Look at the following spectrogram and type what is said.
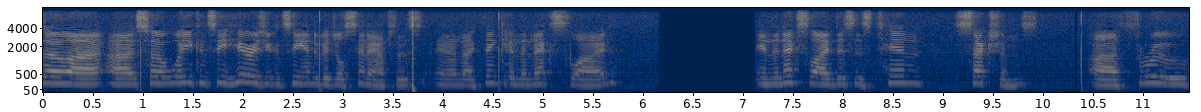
So, uh, uh, so what you can see here is you can see individual synapses, and I think in the next slide, in the next slide, this is 10 sections uh, through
